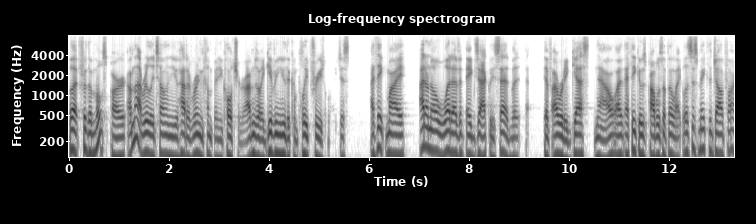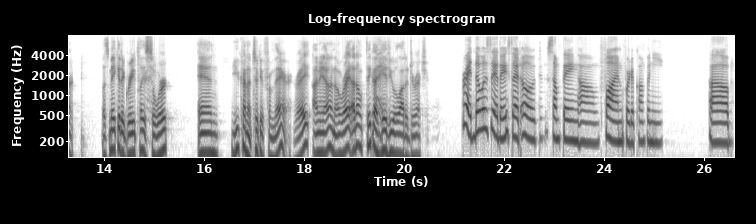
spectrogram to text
But for the most part, I'm not really telling you how to run company culture. I'm just like giving you the complete freedom. Just, I think my, I don't know what I've exactly said, but if I were to guess now, I, I think it was probably something like, let's just make the job fun. Let's make it a great place to work. And you kind of took it from there, right? I mean, I don't know, right? I don't think I gave you a lot of direction. Right, that was it. They said, "Oh, do something um fun for the company." Um,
